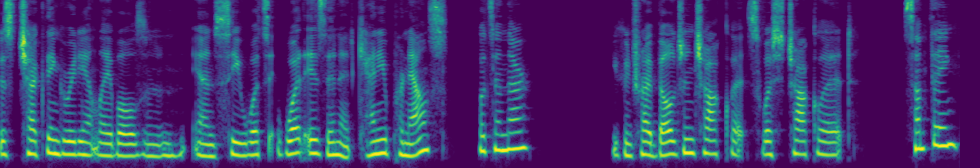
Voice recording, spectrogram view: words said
Just check the ingredient labels and, and see what's what is in it. Can you pronounce what's in there? You can try Belgian chocolate, Swiss chocolate, something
